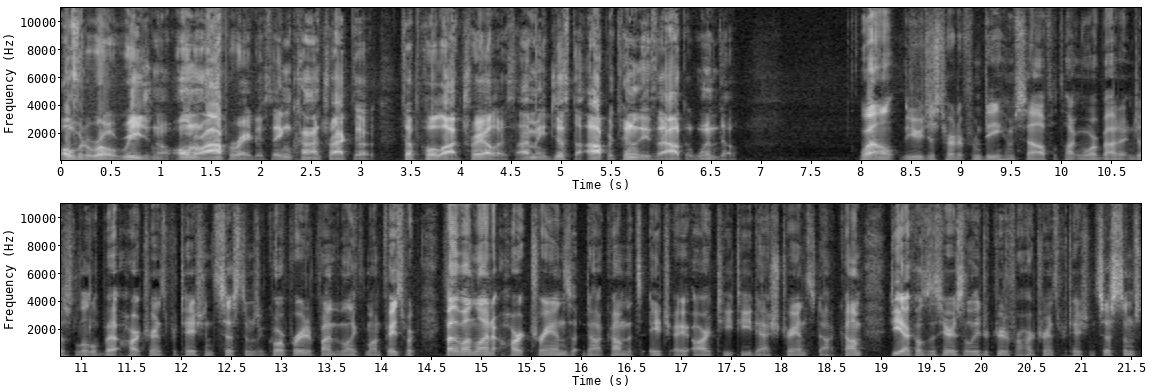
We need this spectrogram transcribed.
over the road, regional, owner operators. They can contract to, to pull our trailers. I mean, just the opportunities are out the window. Well, you just heard it from D himself. We'll talk more about it in just a little bit. Hartt Transportation Systems Incorporated. Find them, like them on Facebook. Find them online at harttrans.com. That's H A R T T trans.com. D Echols is here as the lead recruiter for Hartt Transportation Systems.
